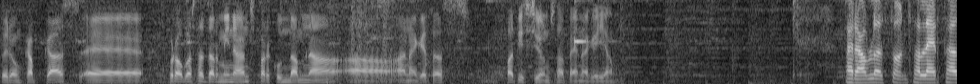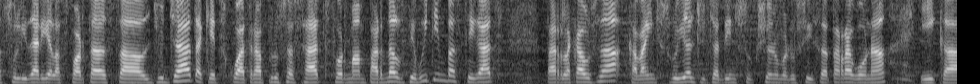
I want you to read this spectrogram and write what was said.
però en cap cas eh, proves determinants per condemnar eh, en aquestes peticions de pena que hi ha. Paraules, doncs, alerta solidària a les portes del jutjat. Aquests quatre processats formen part dels 18 investigats per la causa que va instruir el jutjat d'instrucció número 6 de Tarragona i que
